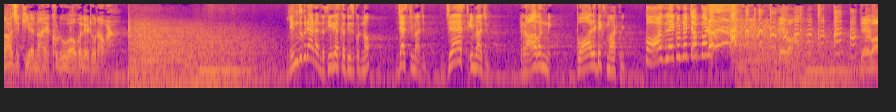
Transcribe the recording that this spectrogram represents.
రాజకీయ నాయకుడు అవ్వలేడు రావణ్. ఎందుకు డాడ్ అంత సీరియస్గా తీసుకుంటున్నావు? జస్ట్ ఇమాజిన్ జస్ట్ ఇమాజిన్ రావణ్ణి పాలిటిక్స్ మాటని పాజ్ లేకుండా చెప్పాడు. దేవా దేవా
